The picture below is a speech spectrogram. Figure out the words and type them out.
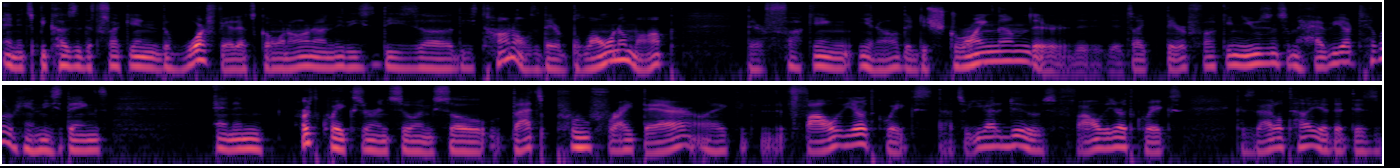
and it's because of the fucking the warfare that's going on on these these uh, these tunnels they're blowing them up they're fucking, you know, they're destroying them. They're it's like they're fucking using some heavy artillery in these things. And then earthquakes are ensuing. So that's proof right there. Like follow the earthquakes. That's what you got to do is follow the earthquakes because that'll tell you that there's,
